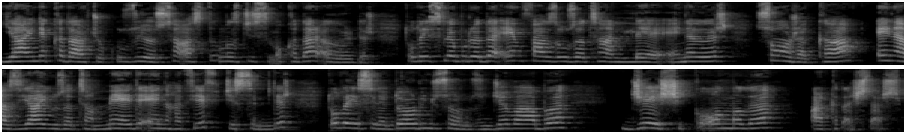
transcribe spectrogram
yay ne kadar çok uzuyorsa astığımız cisim o kadar ağırdır. Dolayısıyla burada en fazla uzatan L en ağır, sonra K, en az yay uzatan M de en hafif cisimdir. Dolayısıyla dördüncü sorumuzun cevabı C şıkkı olmalı arkadaşlar.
